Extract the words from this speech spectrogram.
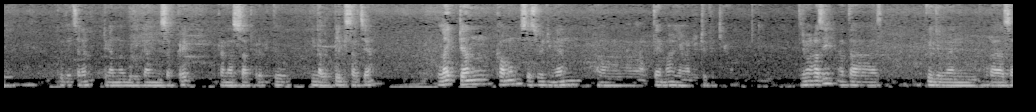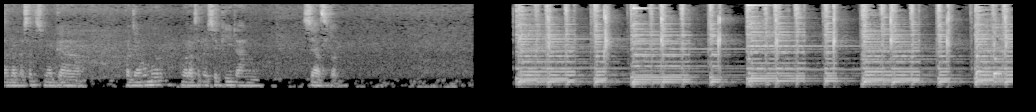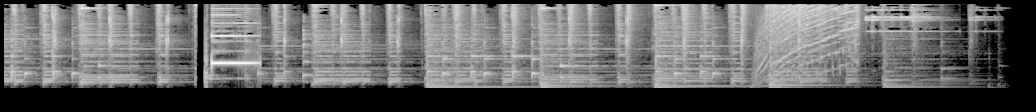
YouTube channel dengan memberikan subscribe karena subscribe itu tinggal klik saja like dan komen sesuai dengan uh, tema yang ada di video. Terima kasih atas kunjungan sahabat dasar semoga panjang umur waras rezeki dan sehat selalu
